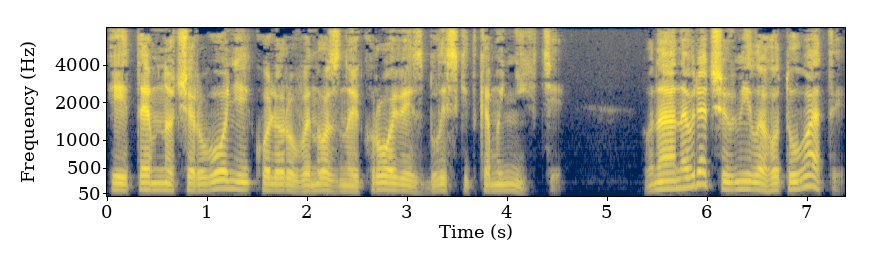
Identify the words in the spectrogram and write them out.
і темно-червоні кольору венозної крові з блискітками нігті. Вона навряд чи вміла готувати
